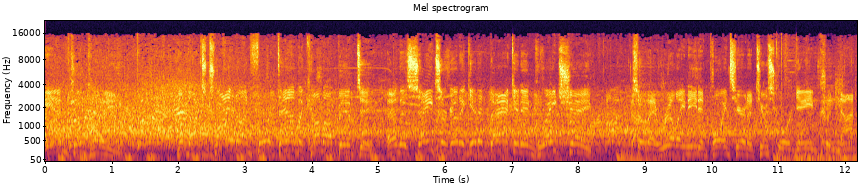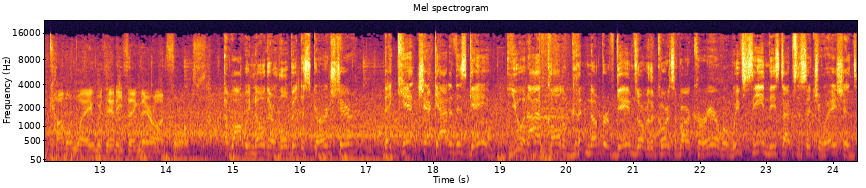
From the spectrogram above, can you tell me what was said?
incomplete. The Bucks try it on fourth down but come up empty. And the Saints are going to get it back and in great shape. So they really needed points here in a two-score game. Could not come away with anything there on fourth. And while we know they're a little bit discouraged here, they can't check out of this game. You and I have called a good number of games over the course of our career where we've seen these types of situations.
